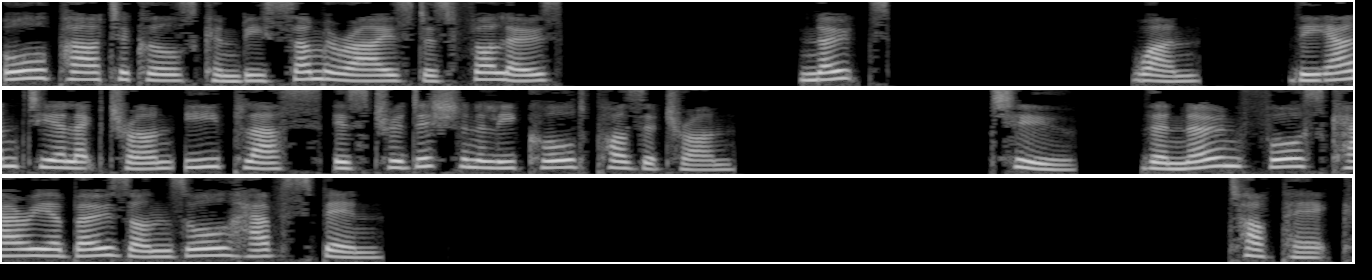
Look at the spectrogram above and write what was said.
All particles can be summarized as follows Notes 1. The anti-electron e is traditionally called positron. 2. The known force carrier bosons all have spin. Topic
